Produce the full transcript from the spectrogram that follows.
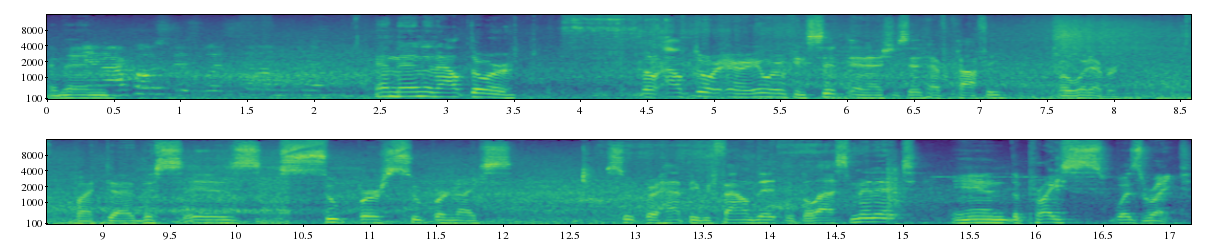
And And then our hostess was so and then an outdoor little outdoor area where we can sit and, as she said, have coffee or whatever. But uh, this is super super nice. Super happy we found it at the last minute, and the price was right.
